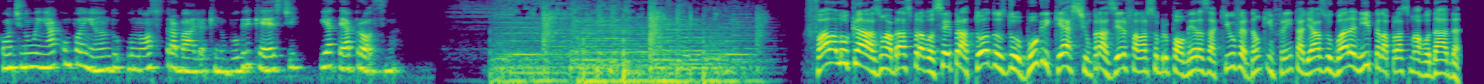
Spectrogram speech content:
Continuem acompanhando o nosso trabalho aqui no Bugrecast e até a próxima! Fala Lucas, um abraço para você e para todos do Bugricast. Um prazer falar sobre o Palmeiras aqui, o Verdão que enfrenta, aliás, o Guarani pela próxima rodada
